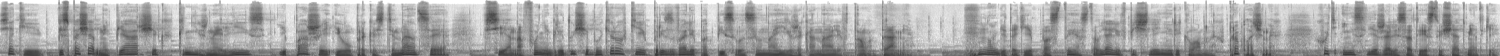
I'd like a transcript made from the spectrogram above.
Всякие беспощадный пиарщик, книжный лис и Паша и его прокрастинация – все на фоне грядущей блокировки призвали подписываться на их же канале в Тамтаме. Многие такие посты оставляли впечатление рекламных, проплаченных, хоть и не содержали соответствующие отметки.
